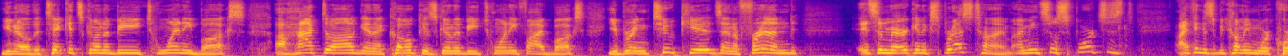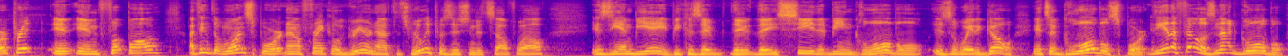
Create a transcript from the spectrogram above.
You know, the ticket's going to be 20 bucks. A hot dog and a Coke is going to be 25 bucks. You bring two kids and a friend, it's American Express time. I mean, so sports is I think it's becoming more corporate in, in football. I think the one sport, and I don't know if Frank will agree or not, that's really positioned itself well is the NBA because they, they they see that being global is the way to go. It's a global sport. The NFL is not global.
